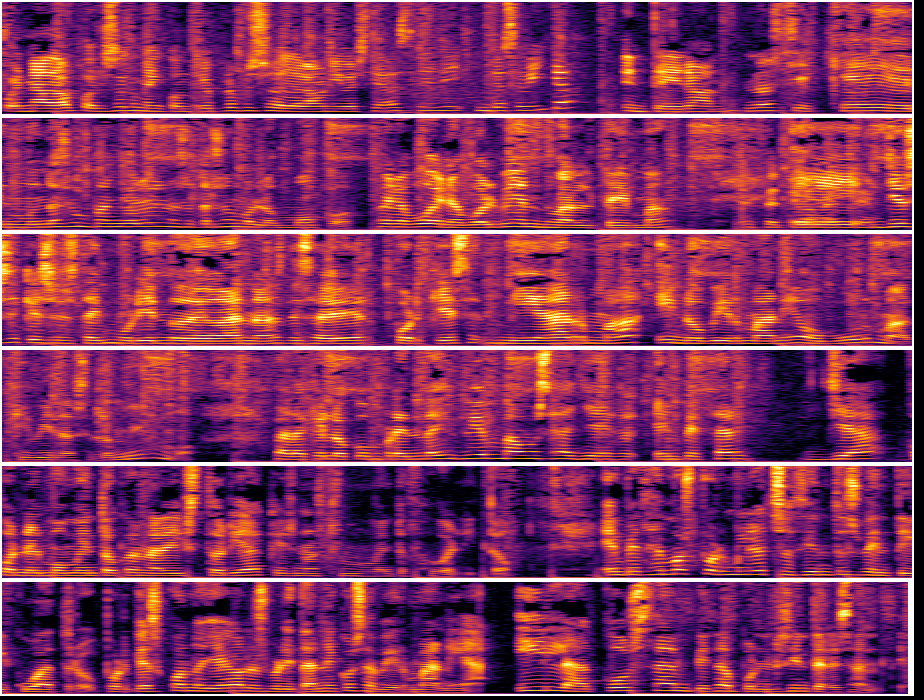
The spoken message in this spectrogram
Pues nada, pues eso que me encontré profesor de la Universidad de Sevi- de Sevilla en Teherán. No sé, es que el mundo es un pañuelo y nosotros somos los mocos. Pero bueno, volviendo al tema. Efectivamente. eh, yo sé que os estáis muriendo de ganas de saber por qué es mi arma y no Birmania o Burma, que viene a ser lo mismo. Para que lo comprendáis bien, vamos a empezar ya con el momento Canal Historia, que es nuestro momento favorito. Empezamos por 1824, porque es cuando llegan los británicos a Birmania, y la cosa empieza a ponerse interesante.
